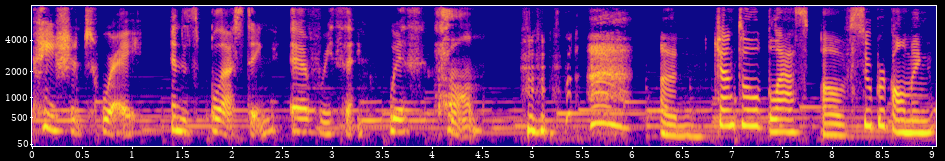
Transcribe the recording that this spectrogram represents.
patience ray, and it's blasting everything with calm. a gentle blast of super calming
